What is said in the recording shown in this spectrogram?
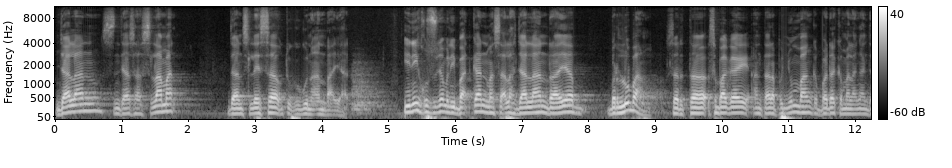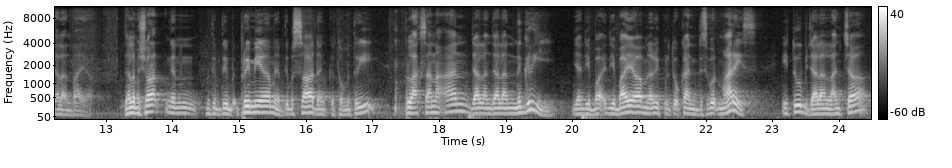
jalan sentiasa selamat dan selesa untuk kegunaan rakyat. Ini khususnya melibatkan masalah jalan raya berlubang serta sebagai antara penyumbang kepada kemalangan jalan raya. Dalam mesyuarat dengan Menteri-Menteri Premier, Menteri Besar dan Ketua Menteri, pelaksanaan jalan-jalan negeri yang dibayar melalui peruntukan disebut MARIS itu berjalan lancar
